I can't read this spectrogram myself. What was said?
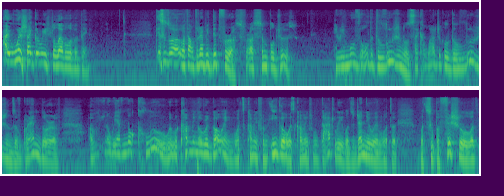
I wish I could reach the level of a Beinoni. This is what, what Alter Rebbe did for us, for us simple Jews. He removed all the delusional, psychological delusions of grandeur, of, of, you know, we have no clue where we're coming or we're going. What's coming from ego, what's coming from godly, what's genuine, what's, a, what's superficial, what's...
